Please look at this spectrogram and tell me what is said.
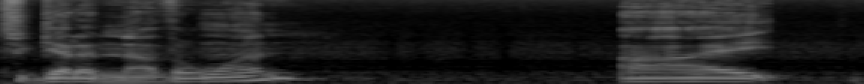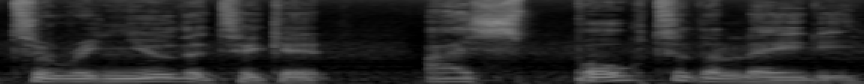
to get another one, I to renew the ticket, I spoke to the lady.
